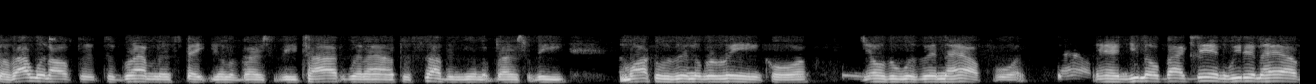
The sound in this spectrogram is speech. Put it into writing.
because I went off to, to Grambling State University. Todd went out to Southern University. Mark was in the Marine Corps. Joseph was in the Air Force. And, you know, back then we didn't have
